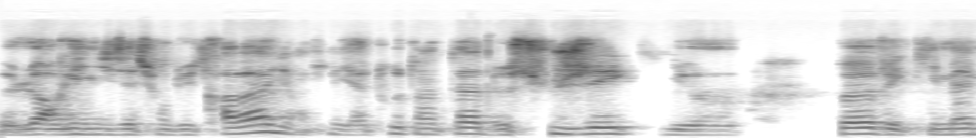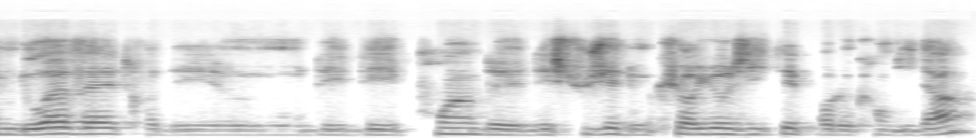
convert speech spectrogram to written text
l'organisation du travail. il y a tout un tas de sujets qui peuvent et qui même doivent être des, euh, des, points, des sujets de curiosité pour le candidat.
